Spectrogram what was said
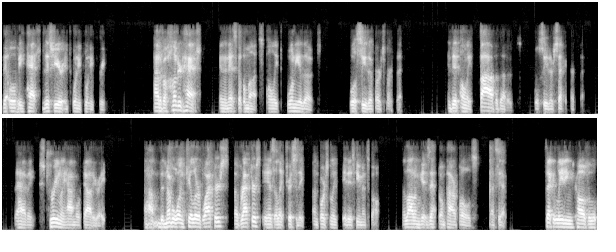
that will be hatched this year in 2023. Out of 100 hatched in the next couple months, only 20 of those will see their first birthday. And then only five of those will see their second birthday. They have an extremely high mortality rate. Um, the number one killer of raptors, of raptors is electricity. Unfortunately, it is humans' fault. A lot of them get zapped on power poles. That's it. Second leading cause of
